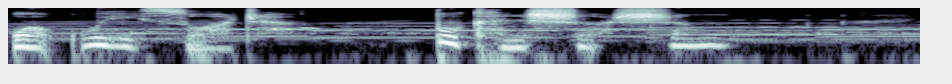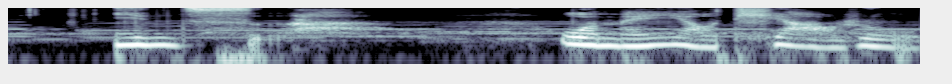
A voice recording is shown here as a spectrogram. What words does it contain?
我畏缩着，不肯舍生，因此啊，我没有跳入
